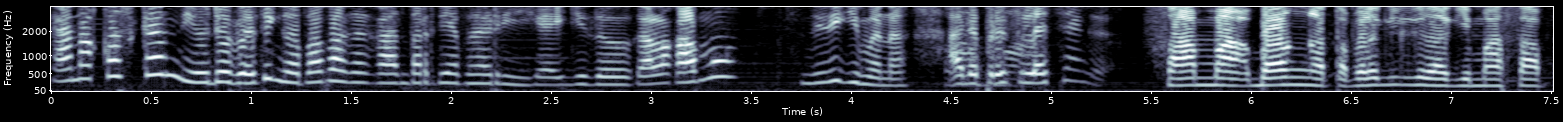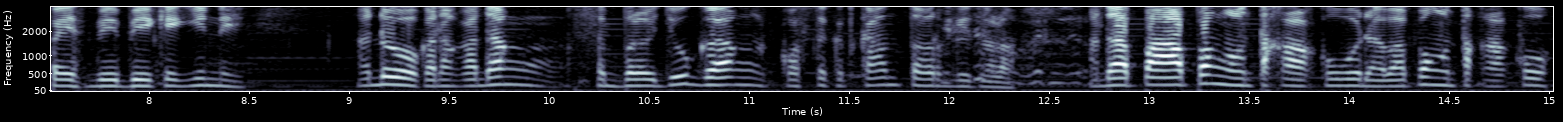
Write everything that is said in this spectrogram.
"Eh, anak kos kan ya udah berarti nggak apa-apa ke kantor tiap hari kayak gitu. Kalau kamu sendiri gimana? Ada Sama. privilege-nya nggak? sama banget apalagi lagi masa psbb kayak gini aduh kadang-kadang sebel juga ngekos deket kantor gitu loh. Ada apa-apa ngontak aku ada apa-apa ngontak aku.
